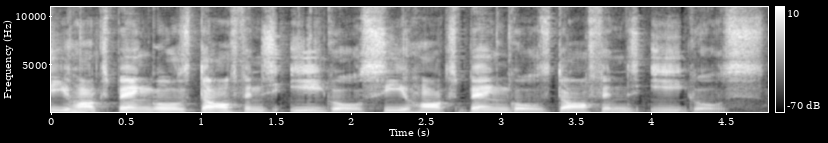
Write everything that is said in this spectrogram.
Seahawks, Bengals, Dolphins, Eagles. Seahawks, Bengals, Dolphins, Eagles.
